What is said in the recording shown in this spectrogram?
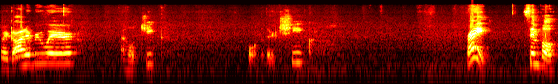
I got everywhere. My whole cheek. Whole other cheek. Right. Simple.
